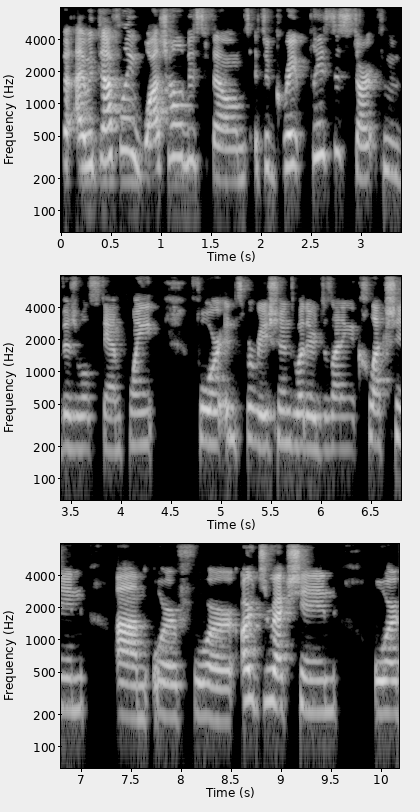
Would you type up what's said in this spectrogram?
but I would definitely watch all of his films. It's a great place to start from a visual standpoint for inspirations, whether designing a collection um, or for art direction or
